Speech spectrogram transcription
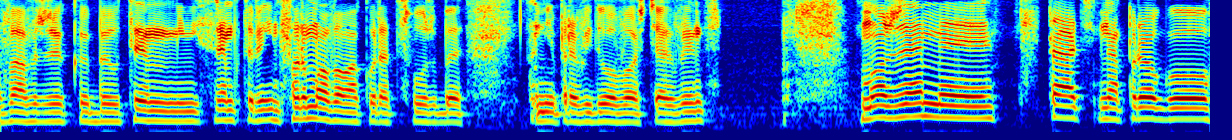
Wawrzyk był tym ministrem, który informował akurat służby o nieprawidłowościach, więc możemy stać na progu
